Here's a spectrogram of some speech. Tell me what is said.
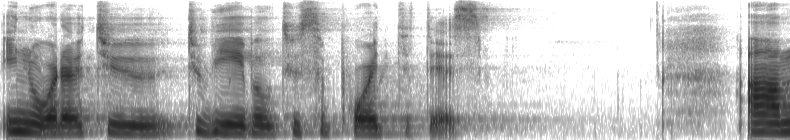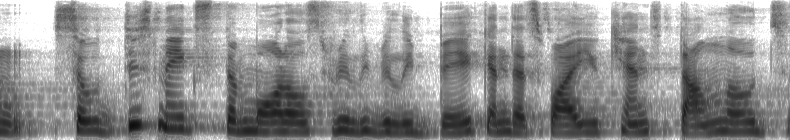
in order to, to be able to support this. Um, so this makes the models really, really big, and that's why you can't download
